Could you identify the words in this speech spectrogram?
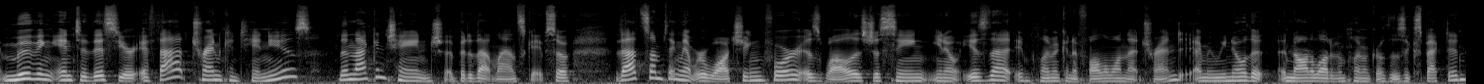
moving into this year, if that trend continues, then that can change a bit of that landscape. So that's something that we're watching for as well is just seeing, you know, is that employment going to follow on that trend? I mean, we know that not a lot of employment growth is expected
